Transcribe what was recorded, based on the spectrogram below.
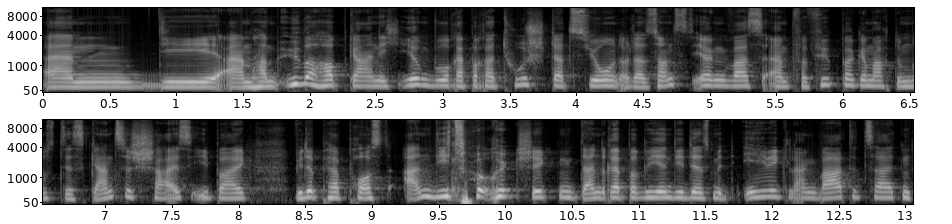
Ähm, die ähm, haben überhaupt gar nicht irgendwo Reparaturstationen oder sonst irgendwas ähm, verfügbar gemacht. Du musst das ganze scheiß E-Bike wieder per Post an die zurückschicken, dann reparieren die das mit ewig langen Wartezeiten.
